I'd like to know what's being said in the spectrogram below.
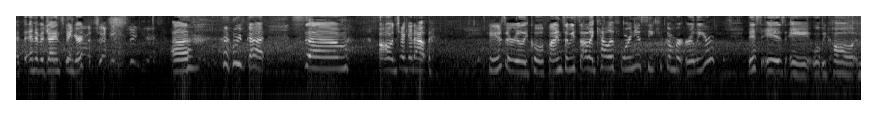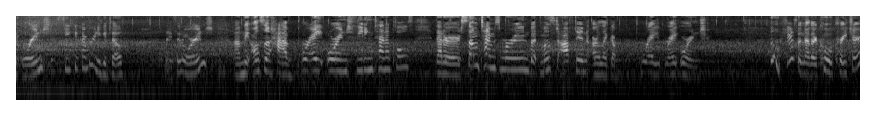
At the end of a giant's finger. Uh, we've got some, oh, check it out. Here's a really cool find. So we saw the California sea cucumber earlier. This is a, what we call an orange sea cucumber, and you can tell it's nice and orange. Um, they also have bright orange feeding tentacles that are sometimes maroon, but most often are like a bright, bright orange. Ooh, here's another cool creature.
